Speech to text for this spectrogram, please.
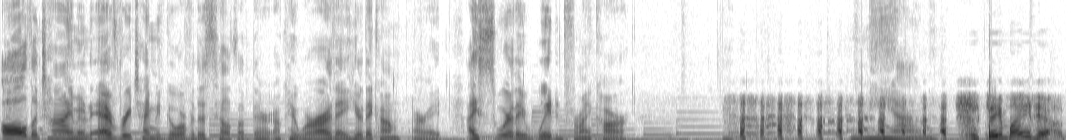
all the time, and every time you'd go over this hill, it's up there. Okay, where are they? Here they come. All right. I swear they waited for my car. Man, they might have.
